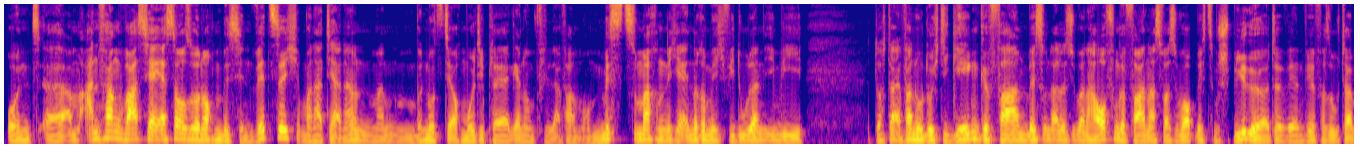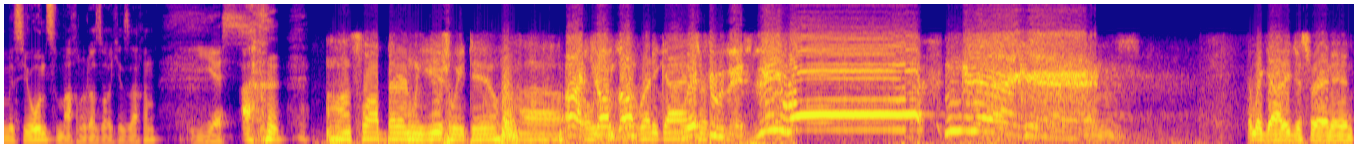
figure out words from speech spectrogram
Und äh, am Anfang war es ja erst noch sogar noch ein bisschen witzig. Man hat ja, ne, man benutzt ja auch Multiplayer gerne, um viel einfach um Mist zu machen. Ich erinnere mich, wie du dann irgendwie doch da einfach nur durch die Gegend gefahren bist und alles über den Haufen gefahren hast, was überhaupt nicht zum Spiel gehörte, während wir versucht haben, Missionen zu machen oder solche Sachen. yes. Well, it's a lot better than we usually do. Uh, All right, about up. ready, guys? Let's or- do this. Leroy Jenkins. Oh my god, he just ran in.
